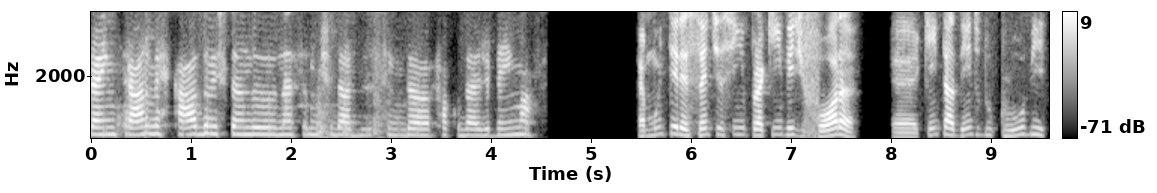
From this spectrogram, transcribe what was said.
para entrar no mercado estando nessas entidades assim da faculdade bem massa. É muito interessante assim para quem vê de fora, é, quem está dentro do clube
